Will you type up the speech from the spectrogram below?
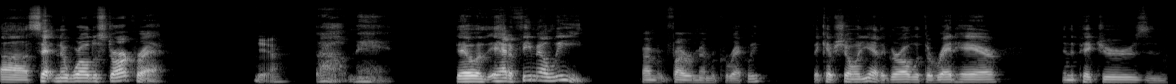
uh set in the world of starcraft. Yeah. oh man. There was it had a female lead if I, if I remember correctly. They kept showing yeah the girl with the red hair in the pictures and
